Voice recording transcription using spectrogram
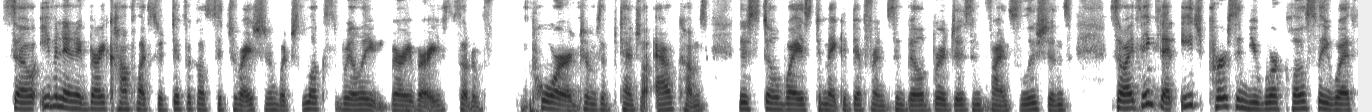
So even in a very complex or difficult situation, which looks really very, very sort of poor in terms of potential outcomes, there's still ways to make a difference and build bridges and find solutions. So I think that each person you work closely with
